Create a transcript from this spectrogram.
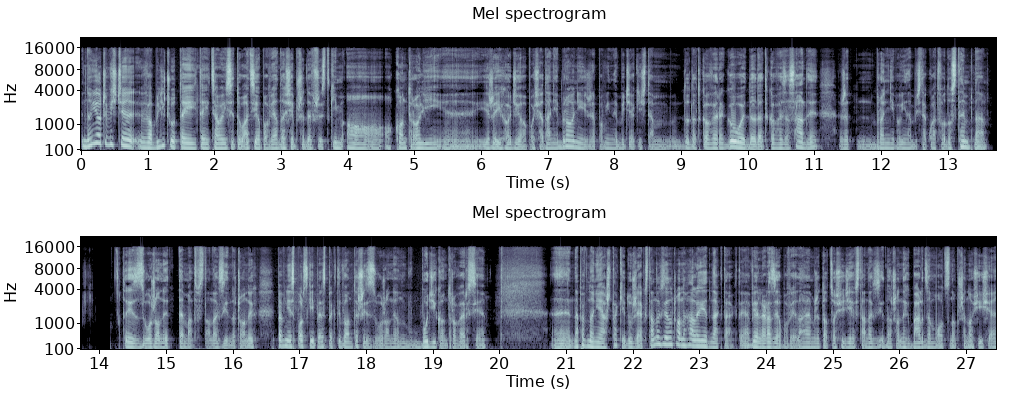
no i oczywiście w obliczu tej, tej całej sytuacji opowiada się przede wszystkim o, o kontroli, y, jeżeli chodzi o posiadanie broni, że powinny być jakieś tam dodatkowe reguły, dodatkowe zasady, że broń nie powinna być tak łatwo dostępna. To jest złożony temat w Stanach Zjednoczonych. Pewnie z polskiej perspektywy on też jest złożony, on budzi kontrowersje. E, na pewno nie aż takie duże jak w Stanach Zjednoczonych, ale jednak tak. To ja wiele razy opowiadałem, że to, co się dzieje w Stanach Zjednoczonych, bardzo mocno przenosi się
